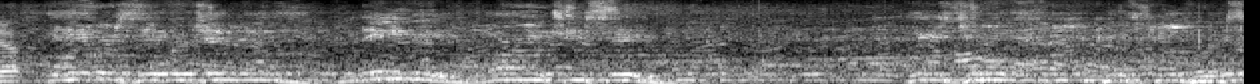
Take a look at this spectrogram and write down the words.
Yep. University of Virginia, Navy ROTC. Please join the Atlantic Coast Conference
